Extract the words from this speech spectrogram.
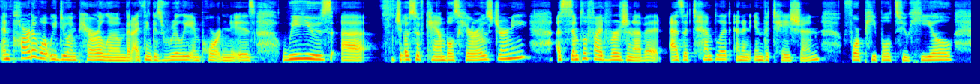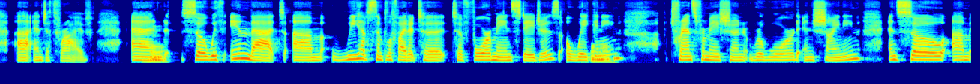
And part of what we do in Parillume that i think is really important is we use uh, Joseph Campbell's Hero's Journey, a simplified version of it as a template and an invitation for people to heal uh, and to thrive. And mm-hmm. so within that, um, we have simplified it to, to four main stages awakening. Mm-hmm transformation, reward, and shining. And so, um,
